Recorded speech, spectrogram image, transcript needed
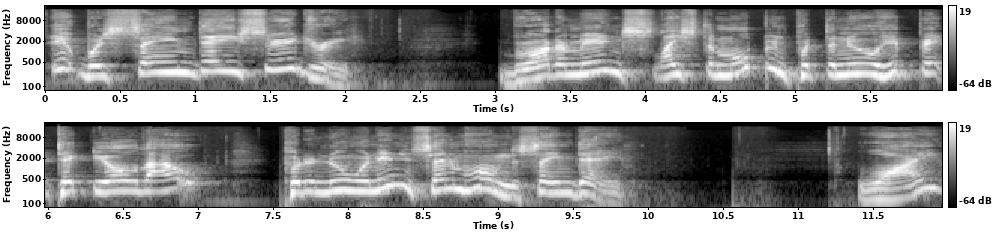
It was same day surgery. Brought him in, sliced him open, put the new hip in, take the old out, put a new one in, and sent him home the same day. Why?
